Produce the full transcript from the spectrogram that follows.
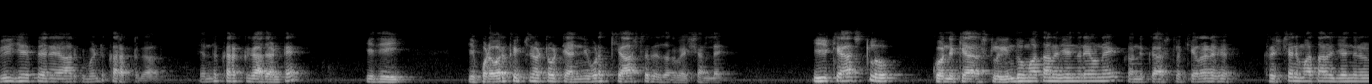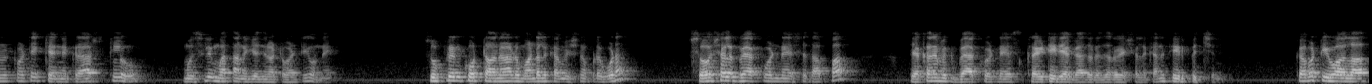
బీజేపీ అనే ఆర్గ్యుమెంట్ కరెక్ట్ కాదు. ఎందుకు కరెక్ట్ కాదంటే ఇది ఇప్పటివరకు ఇచ్చినటువంటి అన్ని కూడా క్యాస్ట్ రిజర్వేషన్లే. ఈ క్యాస్ట్లు కొన్ని క్యాస్ట్లు హిందూ మతానికి చెందినవి ఉన్నాయి కొన్ని క్యాస్ట్లు క్రిస్టియన్ మతానికి చెందినటువంటి కొన్ని క్యాస్ట్లు ముస్లిం మతానికి చెందినటువంటివి ఉన్నాయి. సుప్రీంకోర్టు ఆనాడు మండలి కమిషన్ అప్పుడు కూడా సోషల్ బ్యాక్వర్డ్నెస్ తప్ప ఎకనామిక్ బ్యాక్వర్డ్నెస్ క్రైటీరియా కాదు రిజర్వేషన్లు కానీ తీర్పిచ్చింది. కాబట్టి ఇవాళ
